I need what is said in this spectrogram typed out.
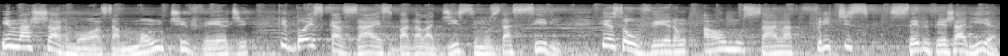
E na charmosa Monte Verde, que dois casais badaladíssimos da Siri resolveram almoçar na Frites Cervejaria,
